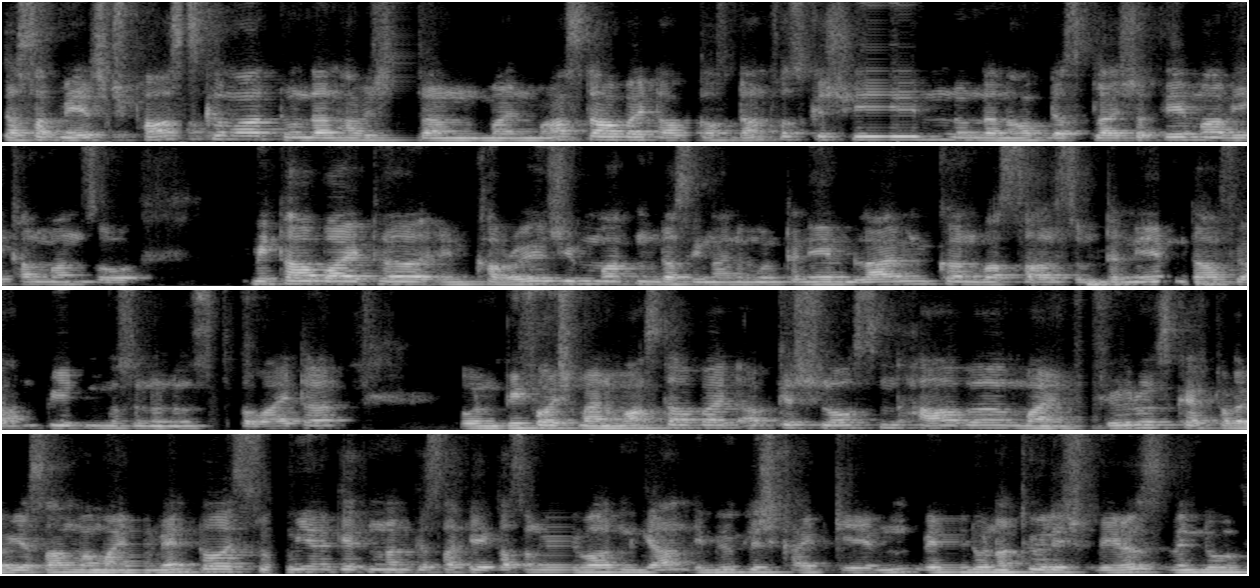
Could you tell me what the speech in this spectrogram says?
das hat mir jetzt Spaß gemacht und dann habe ich dann meine Masterarbeit auch auf Danfoss geschrieben und dann auch das gleiche Thema, wie kann man so Mitarbeiter encouragen machen, dass sie in einem Unternehmen bleiben können, was sie als Unternehmen dafür anbieten müssen und so weiter. Und bevor ich meine Masterarbeit abgeschlossen habe, mein Führungskräfte oder wir sagen mal mein Mentor ist zu mir gekommen und hat gesagt, hey, wir wollten gerne die Möglichkeit geben, wenn du natürlich willst, wenn du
